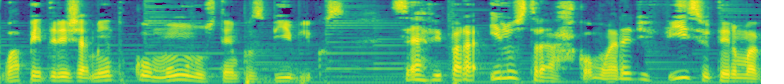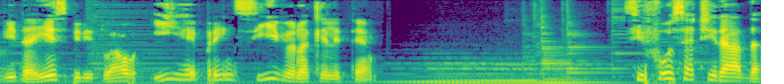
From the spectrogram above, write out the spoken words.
O apedrejamento comum nos tempos bíblicos serve para ilustrar como era difícil ter uma vida espiritual irrepreensível naquele tempo. Se fosse atirada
